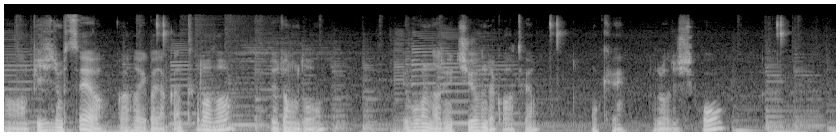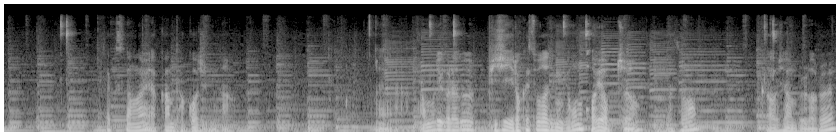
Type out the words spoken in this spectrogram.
어, 빛이 좀 세요. 그래서 이거 약간 틀어서 이 정도. 이 부분 나중에 지우면 될 것 같아요. 오케이 눌러주시고 색상을 약간 바꿔줍니다. 네, 아무리 그래도 빛이 이렇게 쏟아지는 경우는 거의 없죠. 그래서 가우시안 블러를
